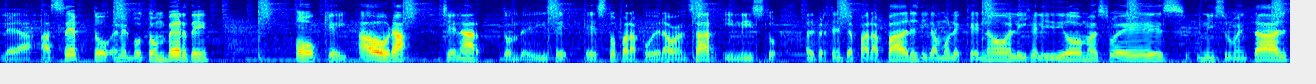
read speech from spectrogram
Le da acepto en el botón verde. Ok, ahora llenar donde dice esto para poder avanzar y listo. Advertencia para padres, digámosle que no, elige el idioma, esto es un instrumental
